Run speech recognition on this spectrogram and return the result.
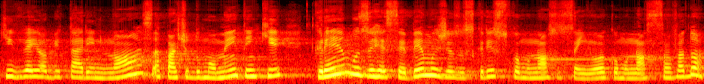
que veio habitar em nós a partir do momento em que cremos e recebemos Jesus Cristo como nosso Senhor, como nosso Salvador.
